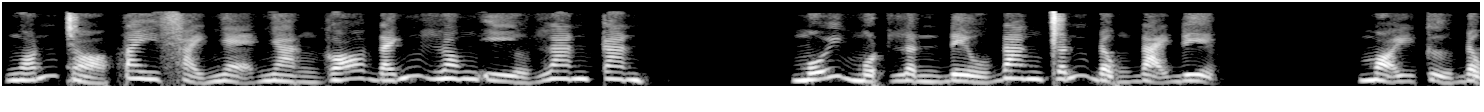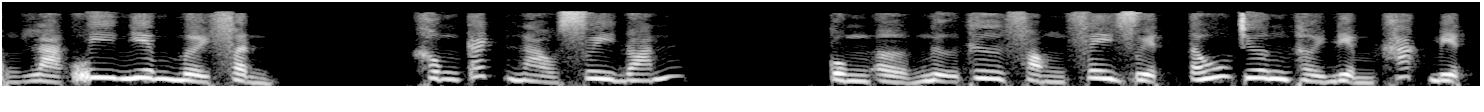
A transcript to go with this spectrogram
Ngón trỏ tay phải nhẹ nhàng gõ đánh long ỉa lan can. Mỗi một lần đều đang chấn động đại địa. Mọi cử động là uy nghiêm mười phần. Không cách nào suy đoán. Cùng ở ngự thư phòng phê duyệt tấu chương thời điểm khác biệt.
